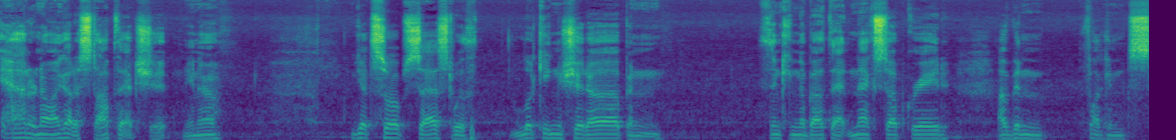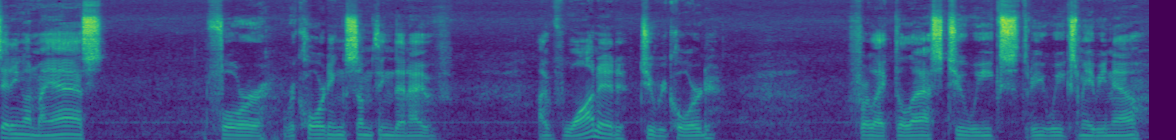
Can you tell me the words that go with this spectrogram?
yeah, I don't know. I gotta stop that shit, you know? get so obsessed with looking shit up and thinking about that next upgrade. I've been fucking sitting on my ass for recording something that I've I've wanted to record for like the last 2 weeks, 3 weeks maybe now.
